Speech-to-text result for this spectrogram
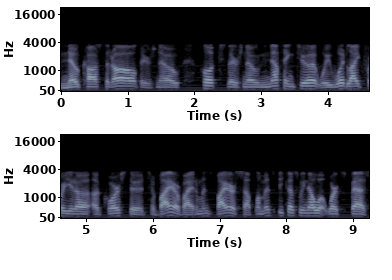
No cost at all. There's no hooks. There's no nothing to it. We would like for you to, of course, to, to buy our vitamins, buy our supplements because we know what works best,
